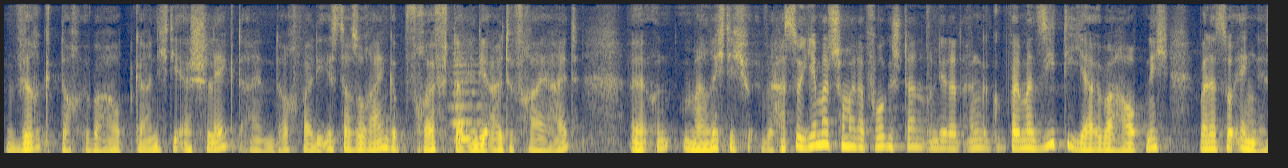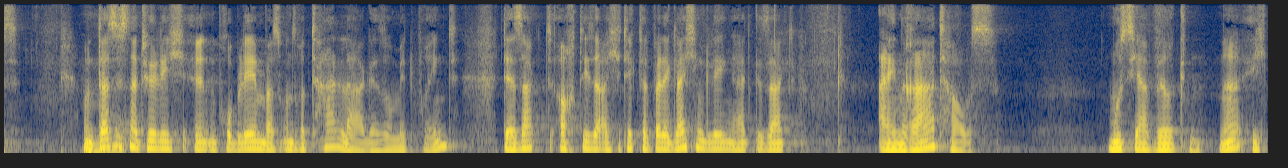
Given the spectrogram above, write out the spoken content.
wirkt doch überhaupt gar nicht. Die erschlägt einen doch, weil die ist doch so reingepfröfft da in die alte Freiheit. Äh, Und man richtig, hast du jemals schon mal davor gestanden und dir das angeguckt? Weil man sieht die ja überhaupt nicht, weil das so eng ist. Und das ist natürlich ein Problem, was unsere Tallage so mitbringt. Der sagt, auch dieser Architekt hat bei der gleichen Gelegenheit gesagt, ein Rathaus muss ja wirken. Ne? Ich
